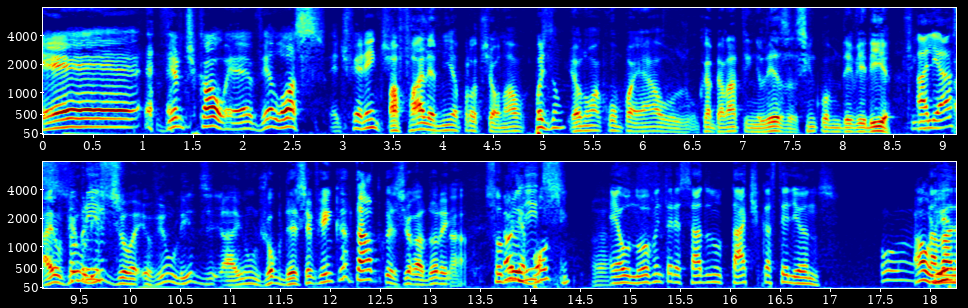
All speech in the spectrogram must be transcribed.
é vertical, é veloz, é diferente. A falha minha profissional. Pois não. Eu não acompanhar o, o campeonato inglês assim como deveria. Aliás, aí eu vi um sobre Leeds, isso- eu, eu vi um Leeds, aí um jogo desse, eu fiquei encantado com esse jogador aí. Sobre o Leeds, é o novo interessado no Tati Castelhanos. Ah, o Tava Leeds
